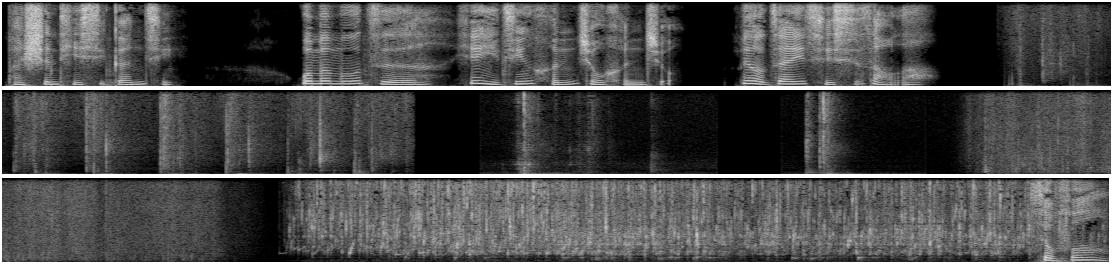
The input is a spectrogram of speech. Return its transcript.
把身体洗干净。我们母子也已经很久很久没有在一起洗澡了。小峰，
